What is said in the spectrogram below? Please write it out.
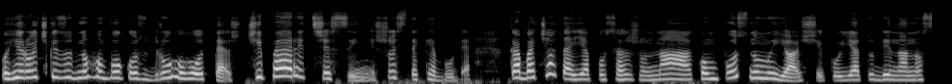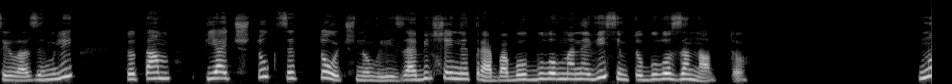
Огірочки з одного боку, з другого теж. Чи перець, чи сині, щось таке буде. Кабачата я посажу на компостному ящику. Я туди наносила землі, то там 5 штук це точно влізе, а більше й не треба, бо було в мене 8, то було занадто. Ну,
